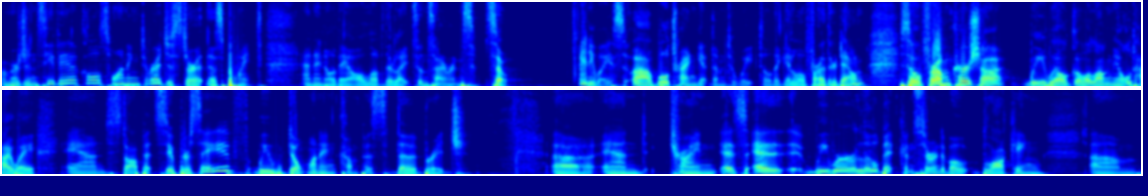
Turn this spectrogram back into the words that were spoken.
emergency vehicles wanting to register at this point, and I know they all love their lights and sirens. So anyways, uh, we'll try and get them to wait till they get a little farther down. So from Kershaw, we will go along the old highway and stop at Super Save. We don't want to encompass the bridge. Uh, and trying as, as we were a little bit concerned about blocking um,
